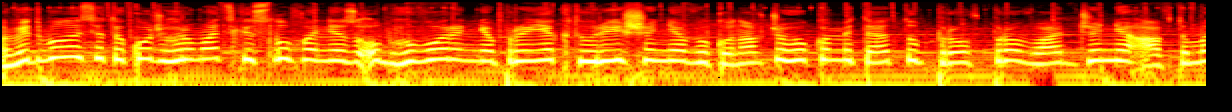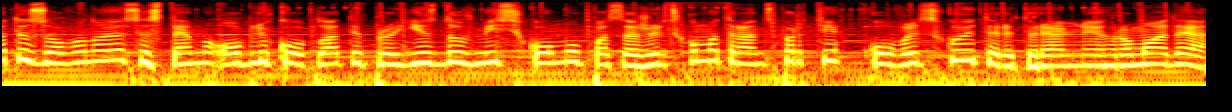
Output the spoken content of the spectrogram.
Відбулися також громадські слухання з обговорення проєкту рішення виконавчого комітету про впровадження автоматизованої системи обліку оплати проїзду в міському пасажирському транспорті Ковальської територіальної громади.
